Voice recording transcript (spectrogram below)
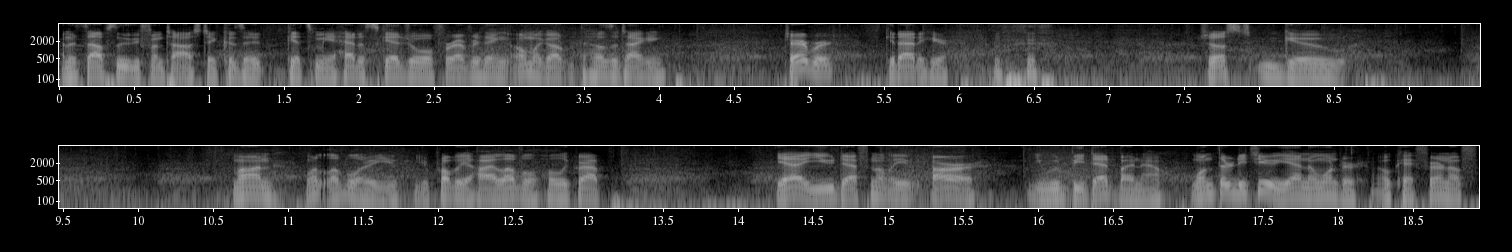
and it's absolutely fantastic because it gets me ahead of schedule for everything. Oh my god what the hell's attacking? Terrorbird get out of here. Just go. Come on what level are you? You're probably a high level holy crap. Yeah you definitely are. You would be dead by now. 132 yeah no wonder. Okay fair enough.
